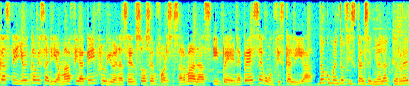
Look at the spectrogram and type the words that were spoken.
Castillo encabezaría mafia que influyó en ascensos en Fuerzas Armadas y PNP según Fiscalía. Documento fiscal señala que Red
